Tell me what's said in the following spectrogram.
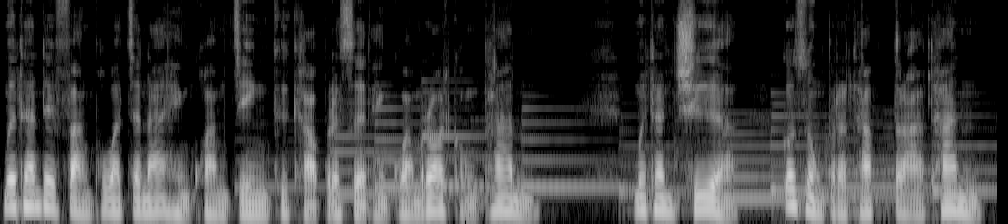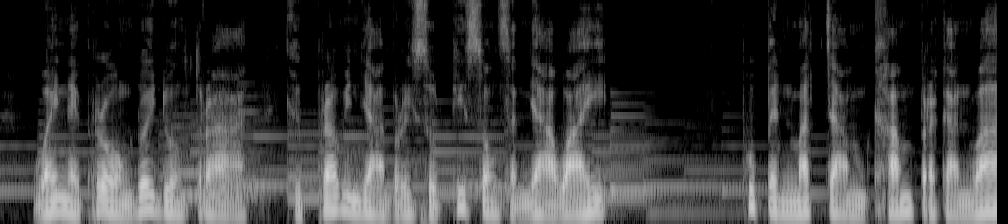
เมื่อท่านได้ฟังพระวจนะแห่งความจริง คือข่าวประเสริฐแห่งความรอดของท่าน เมื่อท่านเชื่อก็ทรงประทับตราท่าน ไว้ในพระองค์ด้วยดวงตรา คือพระวิญญาณบริสุทธิ์ที่ทรงสัญญาไว้ ผู้เป็นมัดจำค้ำประกันว่า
